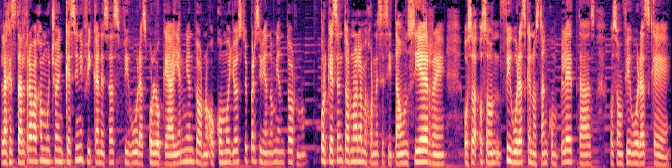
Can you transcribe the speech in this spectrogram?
la gestal trabaja mucho en qué significan esas figuras o lo que hay en mi entorno o cómo yo estoy percibiendo mi entorno. Porque ese entorno a lo mejor necesita un cierre, o, o son figuras que no están completas, o son figuras que,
